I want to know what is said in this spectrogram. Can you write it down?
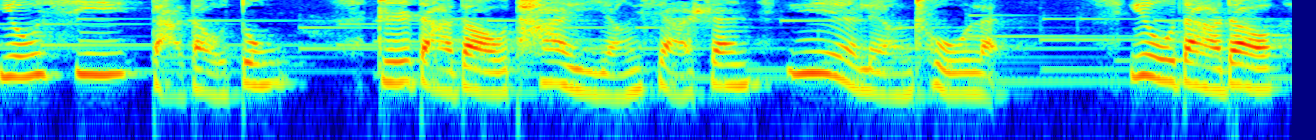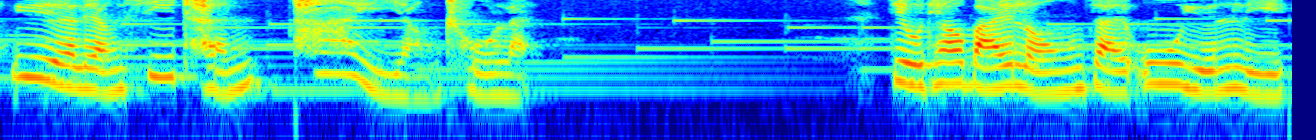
由西打到东，直打到太阳下山，月亮出来，又打到月亮西沉，太阳出来。九条白龙在乌云里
